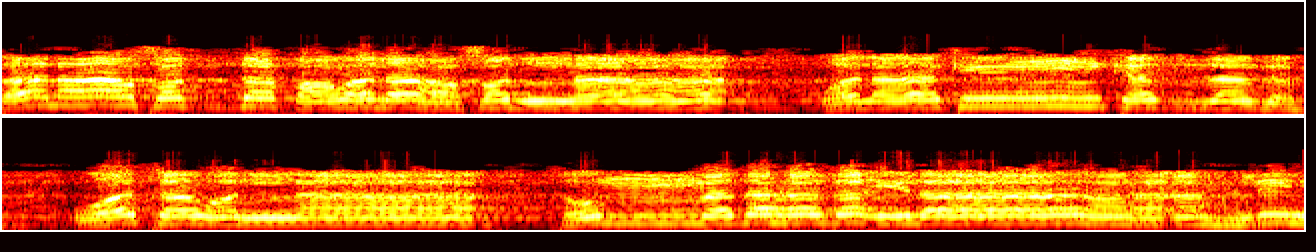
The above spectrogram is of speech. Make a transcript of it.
فلا صدق ولا صلى ولكن كذب وتولى. ثم ذهب إلى أهله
